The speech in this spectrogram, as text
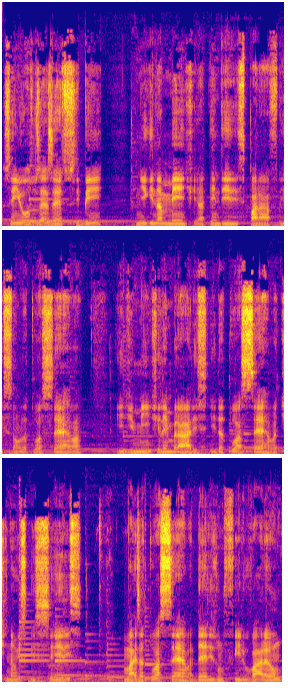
Senhor dos exércitos, se benignamente atenderes para a aflição da tua serva, e de mim te lembrares, e da tua serva te não esqueceres, mas a tua serva deres um filho varão,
